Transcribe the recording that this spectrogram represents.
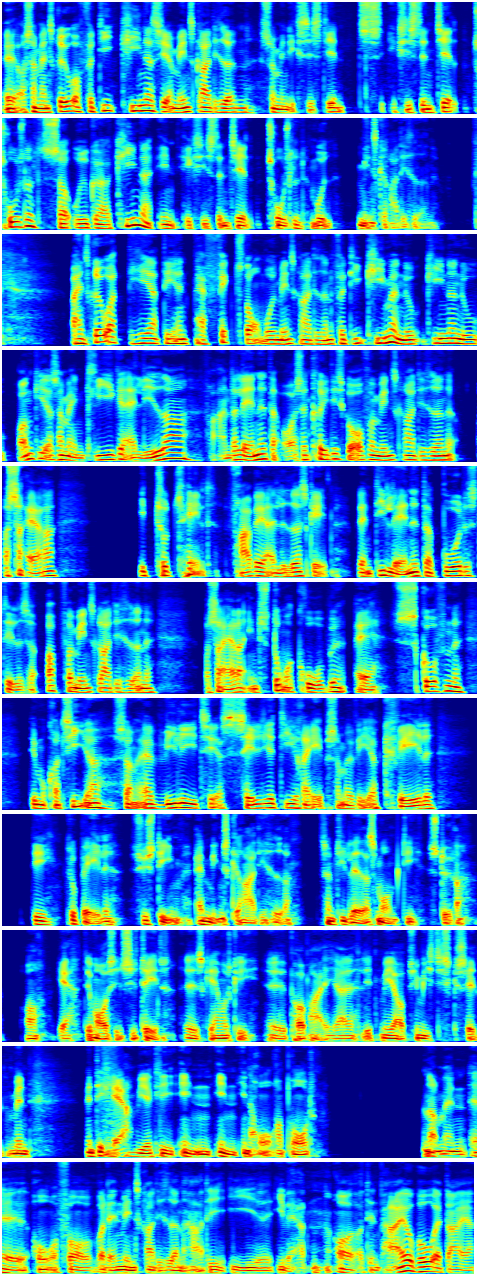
Øh, og som man skriver, fordi Kina ser menneskerettighederne som en eksistentiel trussel, så udgør Kina en eksistentiel trussel mod menneskerettighederne. Og han skriver, at det her det er en perfekt storm mod menneskerettighederne, fordi Kina nu, Kina nu omgiver sig med en klike af ledere fra andre lande, der også er kritiske over for menneskerettighederne, og så er der et totalt fravær af lederskab blandt de lande, der burde stille sig op for menneskerettighederne, og så er der en stor gruppe af skuffende demokratier, som er villige til at sælge de ræb, som er ved at kvæle det globale system af menneskerettigheder, som de lader som om de støtter. Og ja, det var også et citat, øh, skal jeg måske øh, påpege. Jeg er lidt mere optimistisk selv, men, men det er virkelig en, en, en hård rapport, når man øh, over for, hvordan menneskerettighederne har det i, øh, i verden. Og, og den peger jo på, at der er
